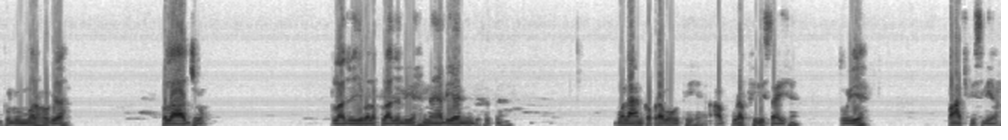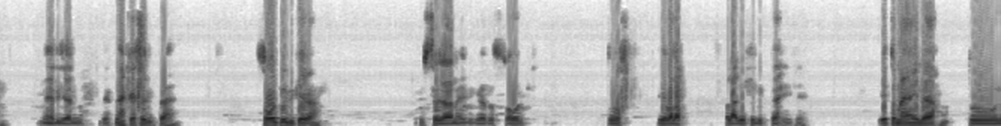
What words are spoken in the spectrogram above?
ब्लूमर हो गया। प्लाजो प्लाजो ये वाला प्लाजो लिए हैं, नया डिज़ाइन में देख सकते हैं। मुलायम कपड़ा बहुत ही है, अब पूरा फ्री साइज़ है। तो ये पाँच पीस लिया हूँ। नया डिज़ाइन में। देखते हैं कैसे बिकता है। सौ रुपये बिकेगा। उससे ज़्यादा नहीं बिकेगा तो सौ रुपये। तो ये वाला प्लाजो तो बिकता ही है ये तो नया ही लाया हूँ तो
